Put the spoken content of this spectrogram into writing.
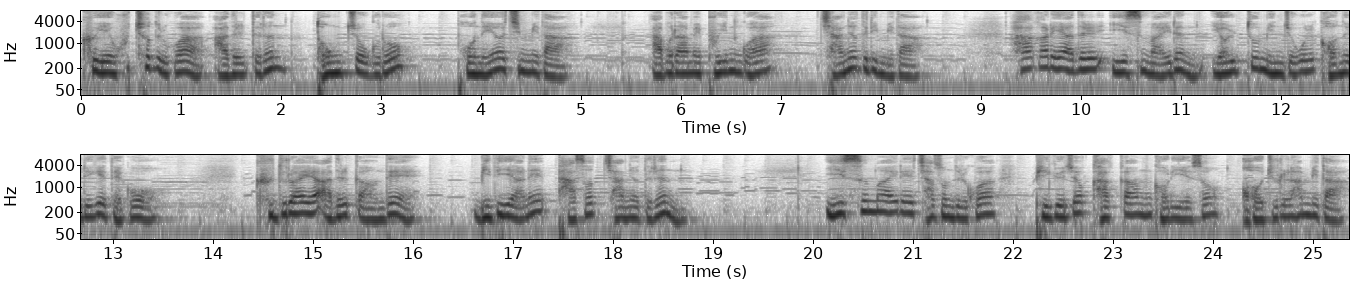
그의 후처들과 아들들은 동쪽으로 보내어집니다. 아브라함의 부인과 자녀들입니다. 하갈의 아들 이스마일은 열두 민족을 거느리게 되고 그두라의 아들 가운데 미디안의 다섯 자녀들은 이스마일의 자손들과 비교적 가까운 거리에서 거주를 합니다.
